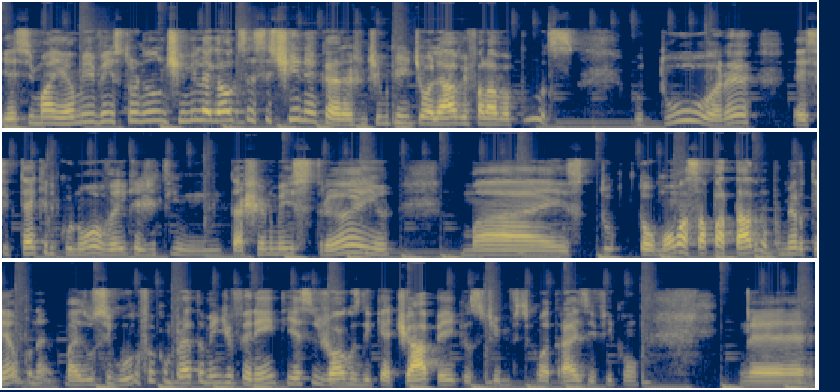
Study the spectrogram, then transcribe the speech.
E esse Miami vem se tornando um time legal de se assistir, né, cara? Um time que a gente olhava e falava, putz, o Tua, né? Esse técnico novo aí que a gente tá achando meio estranho, mas tomou uma sapatada no primeiro tempo, né? Mas o segundo foi completamente diferente. E esses jogos de catch-up aí que os times ficam atrás e ficam. É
